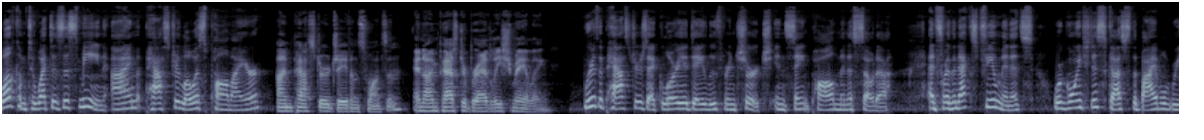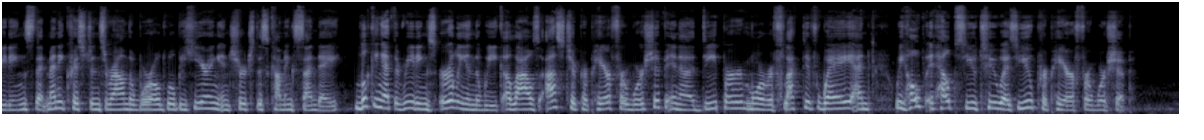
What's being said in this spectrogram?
Welcome to What Does This Mean? I'm Pastor Lois Pallmeyer. I'm Pastor Javen Swanson. And I'm Pastor Bradley Schmeling. We're the pastors at Gloria Dei Lutheran Church in St. Paul, Minnesota. And for the next few minutes, we're going to discuss the Bible readings that many Christians around the world will be hearing in church this coming Sunday. Looking at the readings early in the week allows us to prepare for worship in a deeper, more reflective way, and we hope it helps you too as you prepare for worship.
